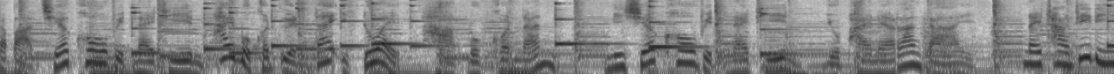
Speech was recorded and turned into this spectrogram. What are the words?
ระบาดเชื้อโควิด -19 ให้บุคคลอื่นได้อีกด้วย หากบุคคลนั้นมีเชื้อโควิด -19 อยู่ภายในร่างกาย ในทางที่ดี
